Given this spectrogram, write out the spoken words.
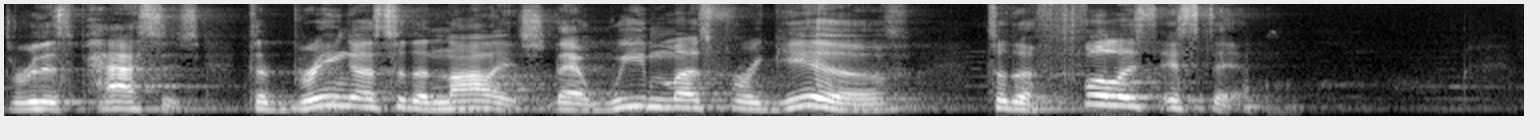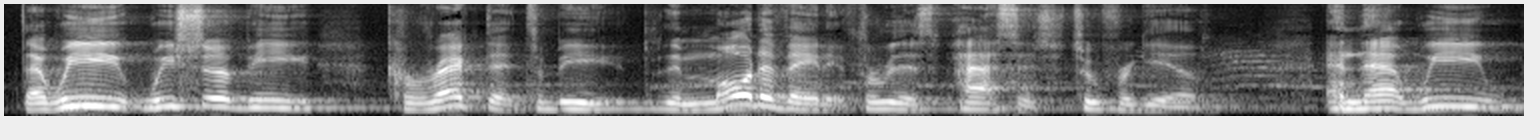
through this passage to bring us to the knowledge that we must forgive to the fullest extent. That we, we should be corrected, to be motivated through this passage to forgive. And that we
